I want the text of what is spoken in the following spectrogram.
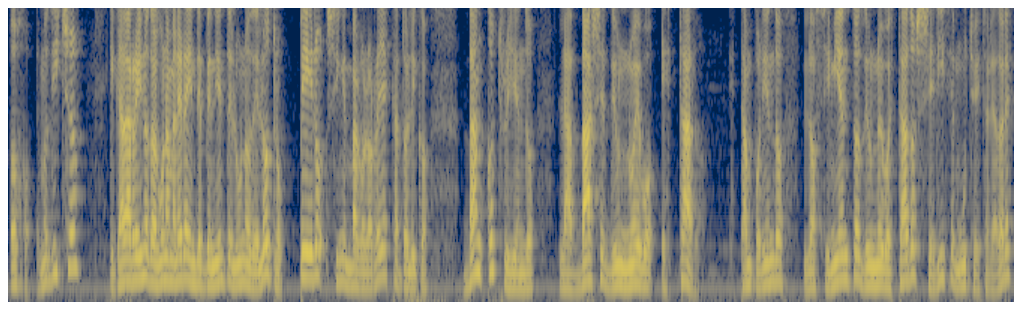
ojo, hemos dicho que cada reino de alguna manera es independiente el uno del otro, pero sin embargo los reyes católicos van construyendo las bases de un nuevo Estado. Están poniendo los cimientos de un nuevo Estado, se dice muchos historiadores,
